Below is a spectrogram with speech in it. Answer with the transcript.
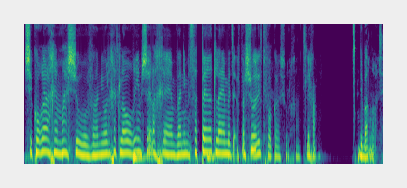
שקורה לכם משהו ואני הולכת להורים שלכם ואני מספרת להם את זה, פשוט... לא לדפוק על השולחן. סליחה, דיברנו על זה.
